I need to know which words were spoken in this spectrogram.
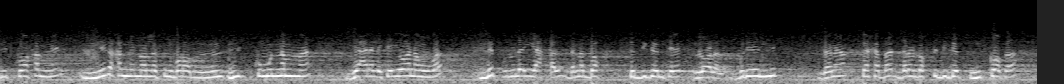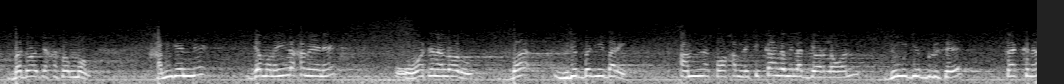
nit koo xam ne ni nga xam ne noonu la suñu borom nit ku mu nam ma jaarale ca yoonam wa lépp lu lay yàqal dana dox sa diggante loola la bu dee nit dana fexe ba dana dox sa diggante nit kooka ba doo jaxasoo ak moom xam ngeen ne jamono yi nga xamee ne woote na loolu ba njëbbal yi bari am na koo xam ne ci kàngami Lat Joor la woon bi mu jébbalusee fekk na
